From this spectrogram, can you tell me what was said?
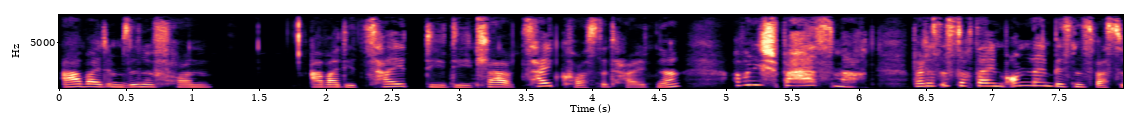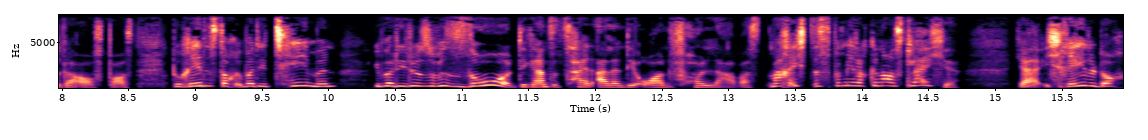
Arbeit im Sinne von, aber die Zeit, die, die, klar, Zeit kostet halt, ne? Aber die Spaß macht. Weil das ist doch dein Online-Business, was du da aufbaust. Du redest doch über die Themen, über die du sowieso die ganze Zeit alle in die Ohren voll laberst. Mach ich, das ist bei mir doch genau das Gleiche. Ja, ich rede doch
